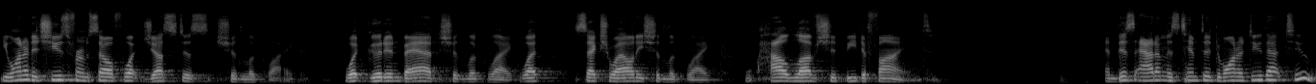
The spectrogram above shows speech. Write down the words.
He wanted to choose for himself what justice should look like, what good and bad should look like, what sexuality should look like, how love should be defined. And this Adam is tempted to want to do that too.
